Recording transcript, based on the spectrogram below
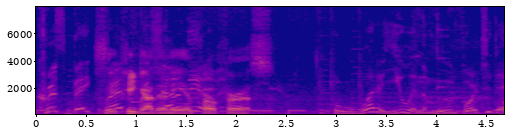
Chris baked See if he got any info for us. What are you in the mood for today?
